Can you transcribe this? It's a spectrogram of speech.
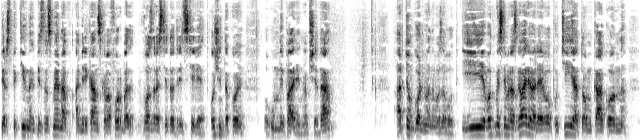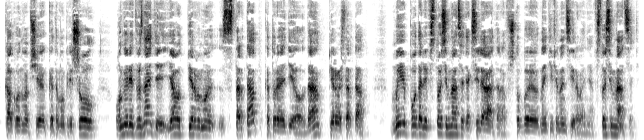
перспективных бизнесменов американского Форба в возрасте до 30 лет. Очень такой умный парень вообще, да. Артем Гольдман его зовут. И вот мы с ним разговаривали о его пути, о том, как он, как он вообще к этому пришел. Он говорит, вы знаете, я вот первый мой стартап, который я делал, да, первый стартап, мы подали в 117 акселераторов, чтобы найти финансирование. В 117.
